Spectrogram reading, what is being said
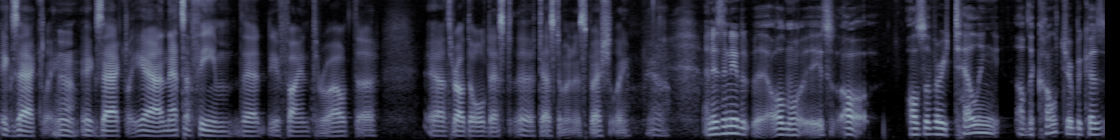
Exactly. Yeah. Exactly. Yeah, and that's a theme that you find throughout the uh, throughout the Old Test- uh, Testament, especially. Yeah. And isn't it almost? It's also very telling of the culture because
